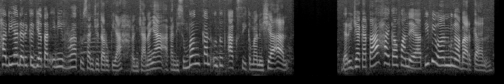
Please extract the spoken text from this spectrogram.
Hadiah dari kegiatan ini ratusan juta rupiah rencananya akan disumbangkan untuk aksi kemanusiaan. Dari Jakarta, Haikal Vandea, TV One mengabarkan.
